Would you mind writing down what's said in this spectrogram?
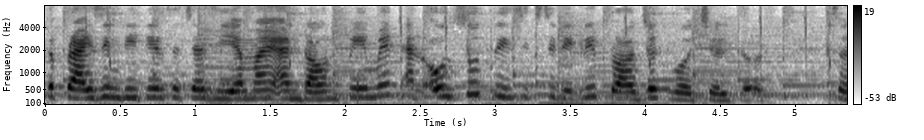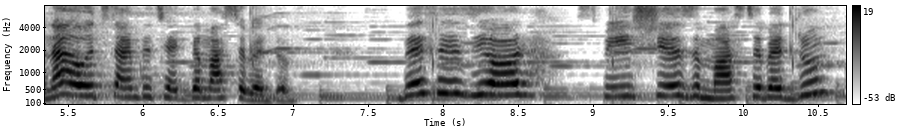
the pricing details such as EMI and down payment and also 360 degree project virtual tour. So now it's time to check the master bedroom. This is your spacious master bedroom.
